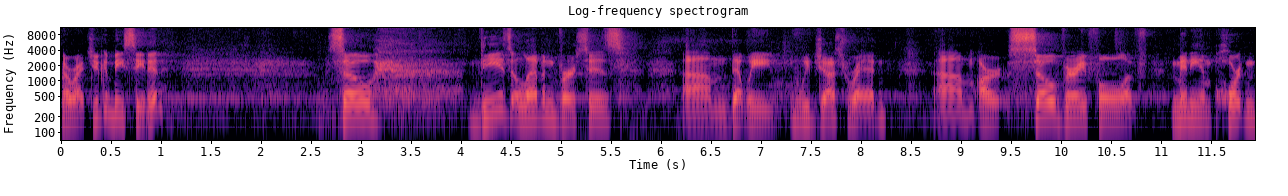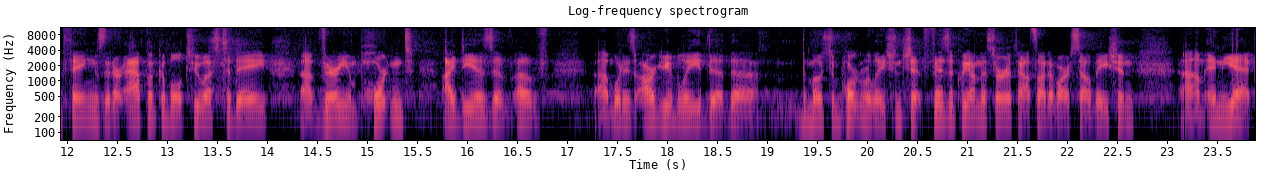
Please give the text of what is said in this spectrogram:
All right, you can be seated. So, these 11 verses um, that we, we just read um, are so very full of many important things that are applicable to us today, uh, very important ideas of, of uh, what is arguably the, the, the, most important relationship physically on this earth outside of our salvation. Um, and yet,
